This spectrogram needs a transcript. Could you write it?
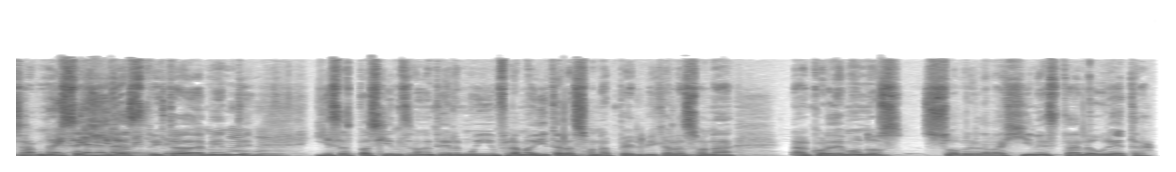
o sea, muy seguidas, reiteradamente, y esas pacientes van a tener muy inflamadita la zona pélvica, la zona, acordémonos, sobre la vagina está la uretra,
